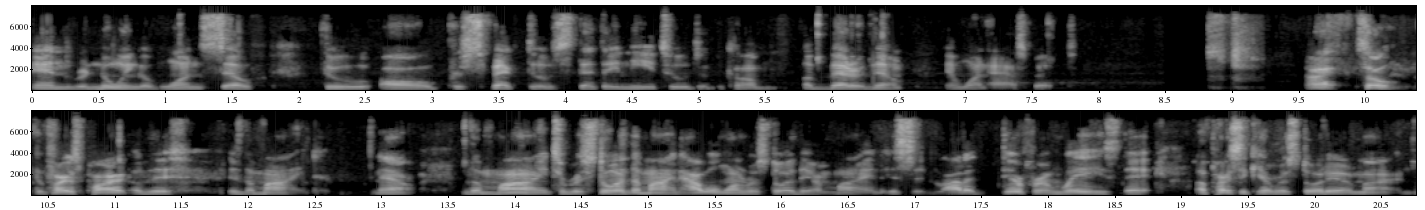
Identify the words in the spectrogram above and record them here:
and renewing of oneself through all perspectives that they need to to become a better them in one aspect. All right, so the first part of this is the mind. Now, the mind, to restore the mind, how will one restore their mind? It's a lot of different ways that a person can restore their mind.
